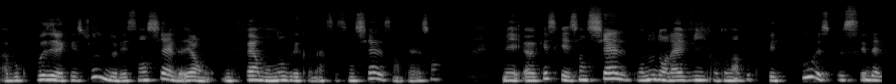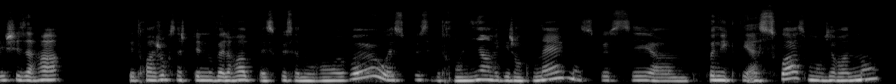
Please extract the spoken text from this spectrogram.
a beaucoup posé la question de l'essentiel. D'ailleurs, on, ferme, on ouvre les commerces essentiels, c'est intéressant. Mais euh, qu'est-ce qui est essentiel pour nous dans la vie? Quand on a un peu coupé de tout Est-ce que c'est d'aller chez Zara tous les trois jours s'acheter une nouvelle robe parce que ça nous rend heureux Ou est-ce que c'est d'être en lien avec des gens qu'on aime? Est-ce que c'est euh, connecter à soi, son environnement?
